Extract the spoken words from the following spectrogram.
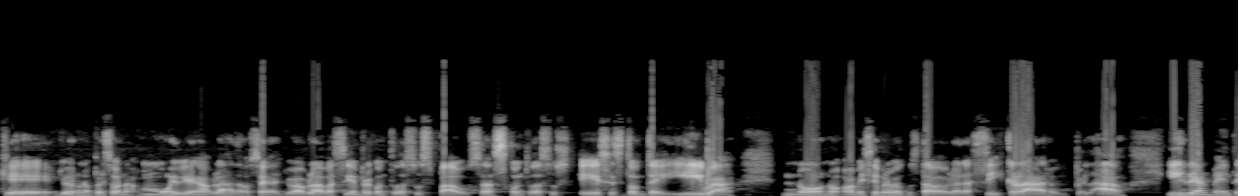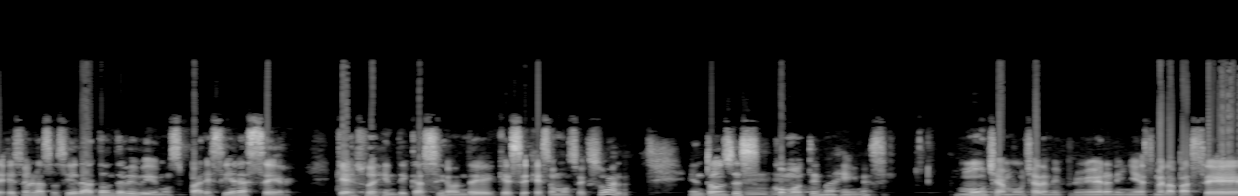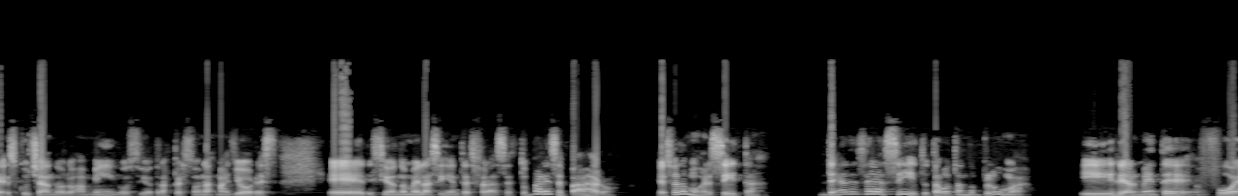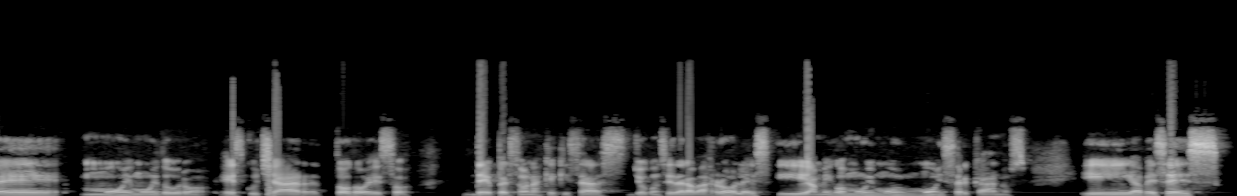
que yo era una persona muy bien hablada, o sea, yo hablaba siempre con todas sus pausas, con todas sus S, donde iba. No, no, a mí siempre me gustaba hablar así, claro y pelado. Y realmente eso en la sociedad donde vivimos pareciera ser que eso es indicación de que es, homosexual. Entonces, como te imaginas, mucha, mucha de mi primera niñez me la pasé escuchando a los amigos y otras personas mayores eh, diciéndome las siguientes frases. Tú pareces pájaro, eso es de mujercita, deja de ser así, tú estás botando pluma. Y realmente fue muy, muy duro escuchar todo eso de personas que quizás yo consideraba roles y amigos muy, muy, muy cercanos. Y a veces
